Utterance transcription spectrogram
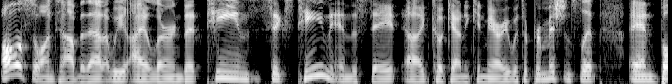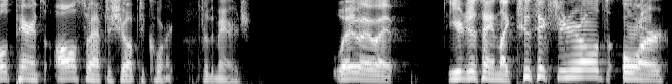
Also, on top of that, we I learned that teens 16 in the state, uh, Cook County, can marry with a permission slip, and both parents also have to show up to court for the marriage. Wait, wait, wait. You're just saying like two 16 year olds, or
